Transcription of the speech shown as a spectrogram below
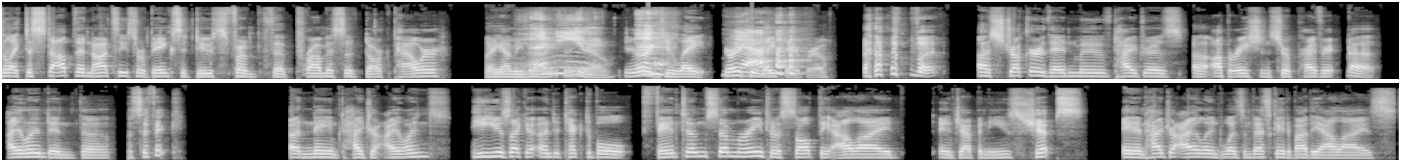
to like to stop the Nazis from being seduced from the promise of dark power. Like, I mean, I like, mean, you know, you're already too late. You're already yeah. too late there, bro. but uh, Strucker then moved Hydra's uh, operations to a private uh, island in the Pacific, uh, named Hydra Islands. He used like an undetectable Phantom submarine to assault the Allied and Japanese ships. And Hydra Island was investigated by the Allies.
